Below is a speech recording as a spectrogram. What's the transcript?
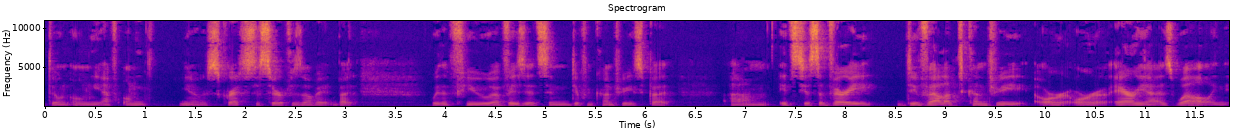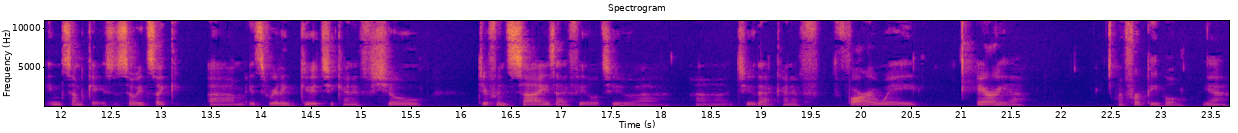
don't only have only you know scratched the surface of it, but with a few uh, visits in different countries. But um, it's just a very developed country or or area as well in in some cases. So it's like um, it's really good to kind of show different sides. I feel to uh, uh, to that kind of far away area for people. Yeah.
